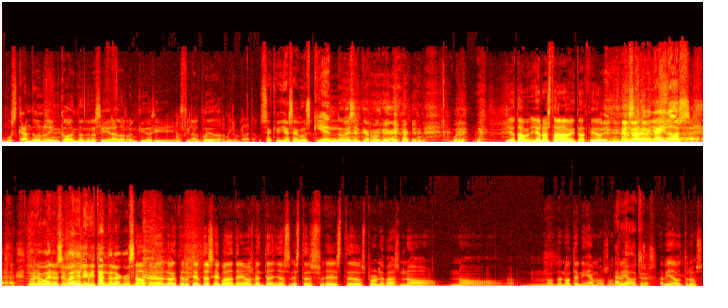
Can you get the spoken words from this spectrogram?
buscando un rincón donde no se oyeran los ronquidos y al final pude dormir un rato. O sea que ya sabemos quién no es el que ronca. bueno. Yo, yo no estaba en la habitación. o sea que ya hay dos. Bueno, bueno, se va delimitando la cosa. No, pero lo, lo cierto es que cuando teníamos 20 años estos, estos problemas no, no, no, no teníamos. había otros. Había otros.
